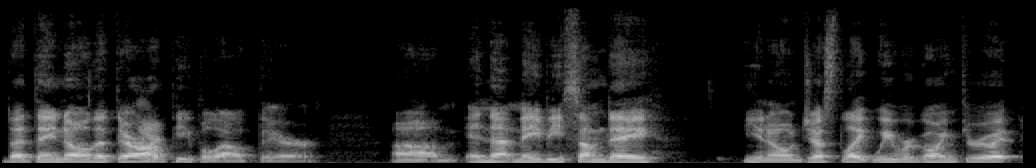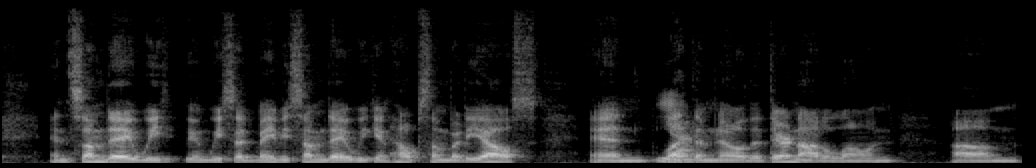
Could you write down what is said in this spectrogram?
that they know that there Yeah. are people out there, um, and that maybe someday, you know, just like we were going through it, and someday we and we said maybe someday we can help somebody else and Yeah. let them know that they're not alone, um,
